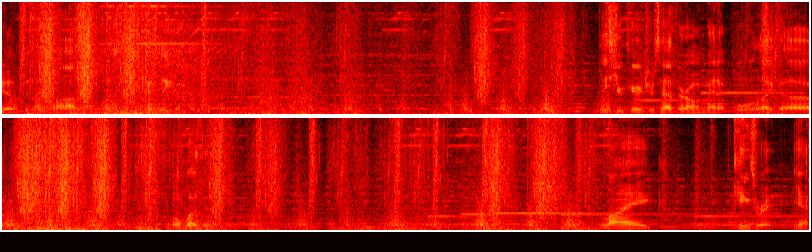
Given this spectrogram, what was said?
Get up to the delete him. At least your characters have their own mana pool, like, um... What was it? Like... King's Raid, yeah.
